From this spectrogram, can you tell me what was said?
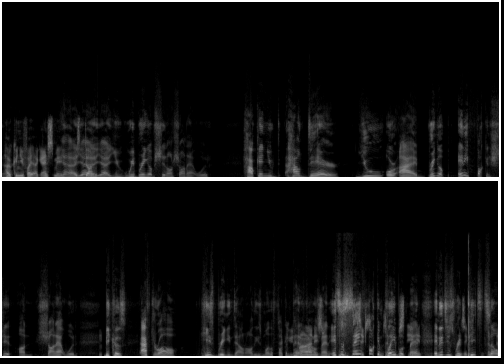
Yeah. How can you fight against me? Yeah, it's yeah, done yeah. You we bring up shit on Shaun Attwood. How can you? How dare you or I bring up any fucking shit on Shaun Attwood? Mm. Because after all, he's bringing down all these motherfucking pedophiles, man. It's the same fucking playbook, man, and it just repeats itself.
